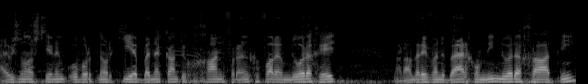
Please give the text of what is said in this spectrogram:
Hy was ondersteuning Obert Norke binnekant toe gegaan vir ingeval hy hom nodig het. Maar Andre van der Berg hom nie nodig gehad nie.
